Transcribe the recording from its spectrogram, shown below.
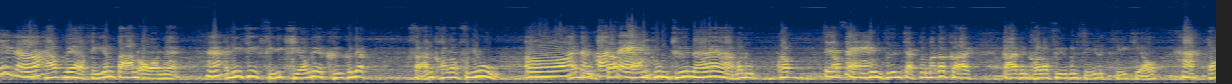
นี่เหรอครับเนี่ยสีน้ำตาลอ่อนเนี่ยฮะอันนี้ที่สีเขียวเนี่ยคือเขาเรียกสารคลอโรฟิล อ๋อมาสัดูงดเคราะซัห์บแสควางมชุ่มชื้นนะมาดูดครับเจอซับแสความงชุ่มชื้นจากต้นไม้ก็กลายกลายเป็นคลอโรฟิลเป็นสีสีเขียว ค่ะ พอ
